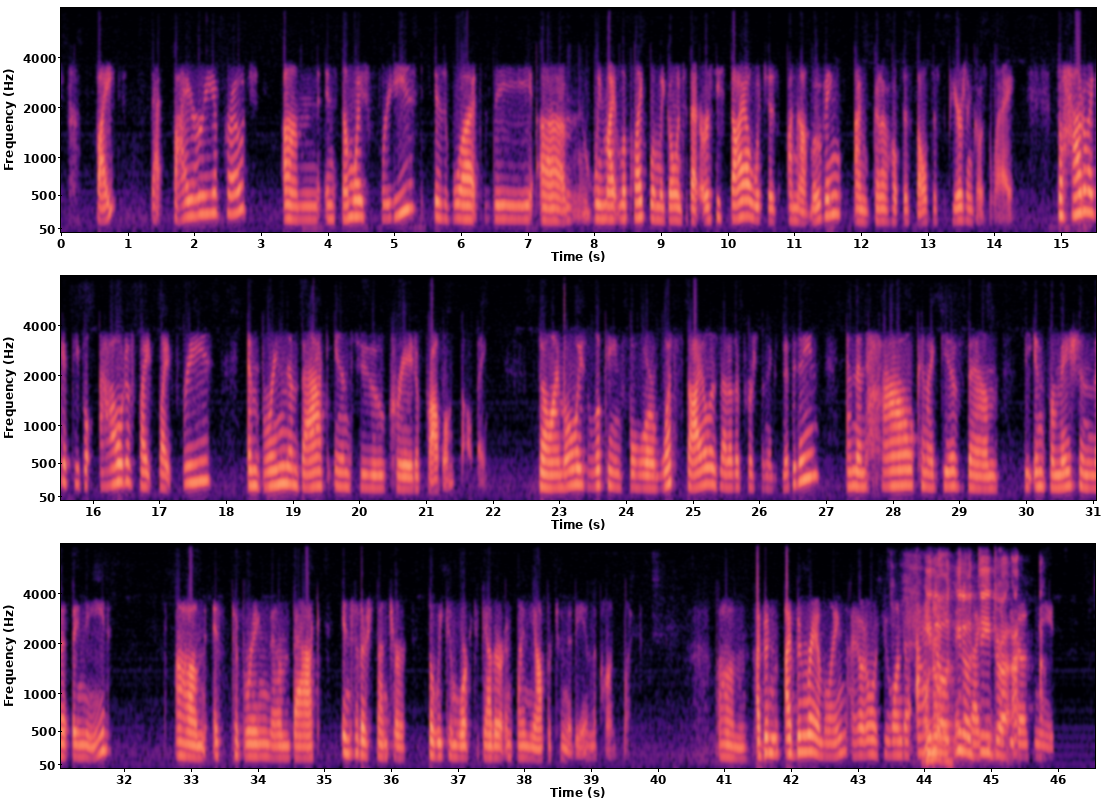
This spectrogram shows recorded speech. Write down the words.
fight, that fiery approach. Um, in some ways, freeze is what the um, we might look like when we go into that earthy style, which is I'm not moving. I'm going to hope this all disappears and goes away. So, how do I get people out of fight, flight, freeze and bring them back into creative problem solving. So I'm always looking for what style is that other person exhibiting, and then how can I give them the information that they need um, is to bring them back into their center so we can work together and find the opportunity in the conflict. Um, I've been I've been rambling. I don't know if you want to add. You know, you know, Deidre. I,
